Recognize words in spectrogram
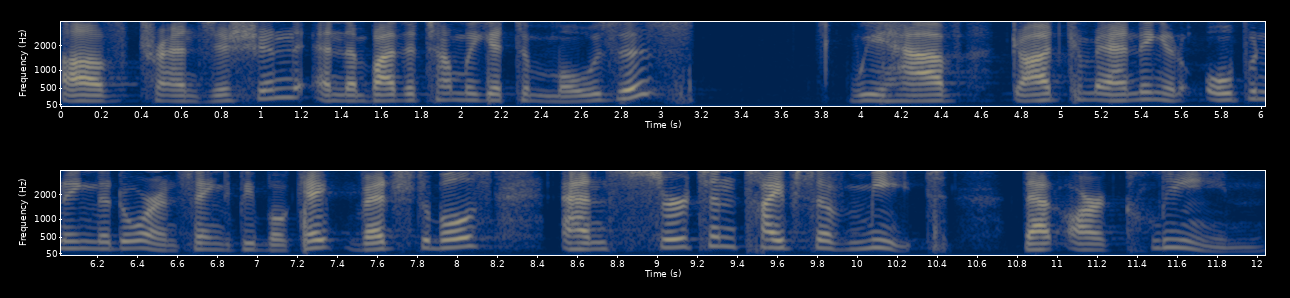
of transition, and then by the time we get to Moses, we have God commanding and opening the door and saying to people, okay, vegetables and certain types of meat that are clean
